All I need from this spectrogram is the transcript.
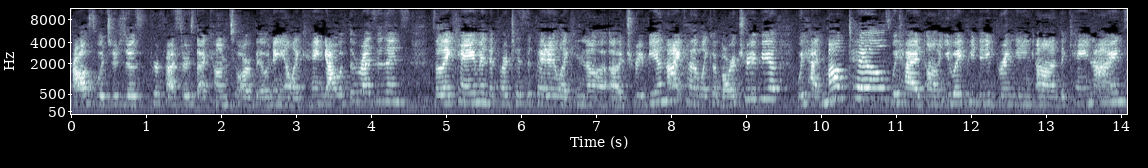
Prouse, which is just professors that come to our building and like hang out with the residents. So they came and they participated like in a, a trivia night, kind of like a bar trivia. We had mocktails. We had uh, UAPD bringing uh, the canines.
